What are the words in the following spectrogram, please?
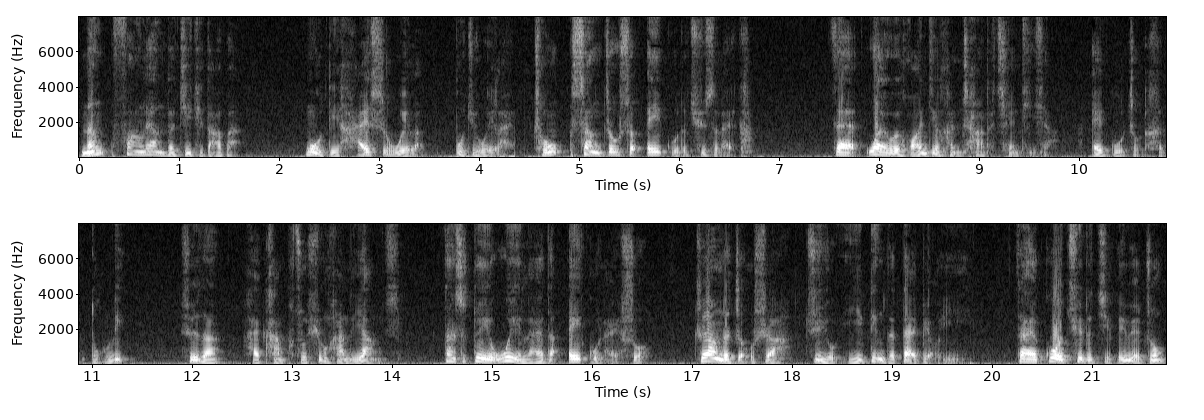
能放量的集体打板，目的还是为了布局未来。从上周是 A 股的趋势来看，在外围环境很差的前提下，A 股走得很独立，虽然还看不出凶悍的样子，但是对未来的 A 股来说，这样的走势啊，具有一定的代表意义。在过去的几个月中，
